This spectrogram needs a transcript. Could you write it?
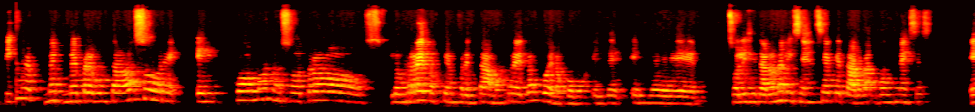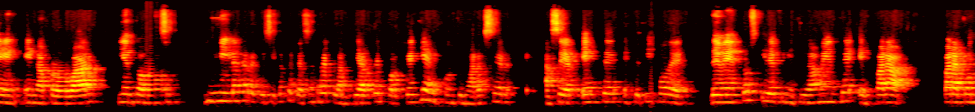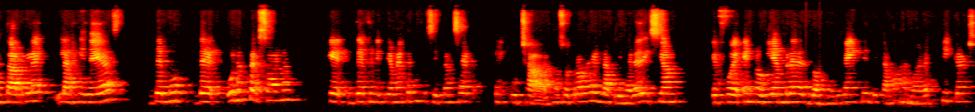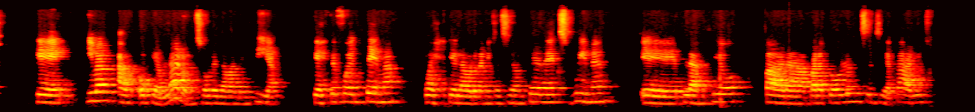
Me, me, preguntaba sobre el cómo nosotros, los retos que enfrentamos, retos, bueno, como el de, el de solicitar una licencia que tarda dos meses en, en aprobar y entonces miles de requisitos que te hacen replantearte por qué quieres continuar a hacer, hacer este, este tipo de, de eventos y definitivamente es para, para contarle las ideas de, de unas personas que definitivamente necesitan ser escuchadas. Nosotros en la primera edición, que fue en noviembre del 2020, invitamos a nueve speakers que iban o que hablaron sobre la valentía, que este fue el tema pues que la organización TEDx Women eh, planteó para, para todos los licenciatarios.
